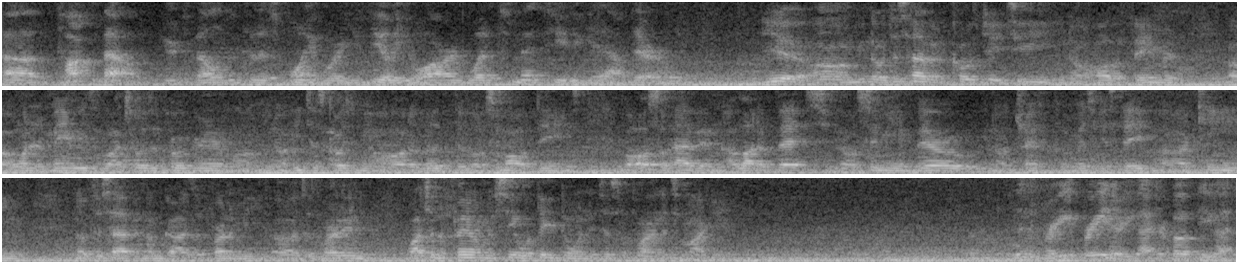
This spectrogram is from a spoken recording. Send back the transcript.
Uh, talk about your development to this point where you feel you are and what it's meant to you to get out there early. Yeah, um, you know, just having Coach JT, you know, Hall of Famer, uh, one of the main reasons why I chose the program. Um, you know, he just coached me on all the little, the little small things, but also having a lot of vets. You know, Simeon Barrow, you know, transfer from Michigan State, uh, Keen, you know, just having them guys in front of me, uh, just learning, watching the film and seeing what they're doing and just applying it to my game. This is for, e- for either you guys or both of you guys.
